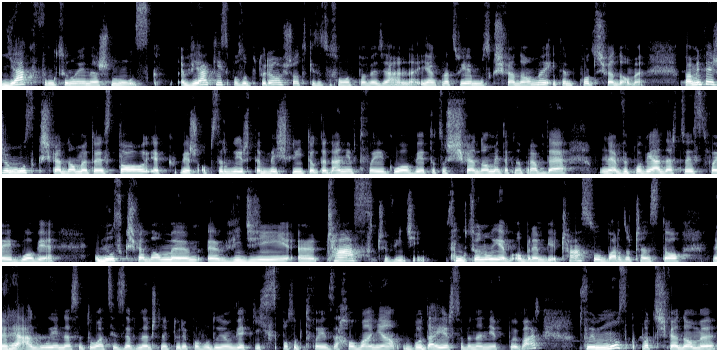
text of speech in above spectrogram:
jak funkcjonuje nasz mózg, w jaki sposób, które ośrodki za to są odpowiedzialne, jak pracuje mózg świadomy i ten podświadomy. Pamiętaj, że mózg świadomy to jest to, jak wiesz, obserwujesz te myśli, to gadanie w Twojej głowie, to co świadomie tak naprawdę e, wypowiadasz, co jest w Twojej głowie. Mózg świadomy e, widzi e, czas, czy widzi funkcjonuje w obrębie czasu, bardzo często reaguje na sytuacje zewnętrzne, które powodują w jakiś sposób Twoje zachowania, bo dajesz sobie na nie wpływać. Twój mózg podświadomy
